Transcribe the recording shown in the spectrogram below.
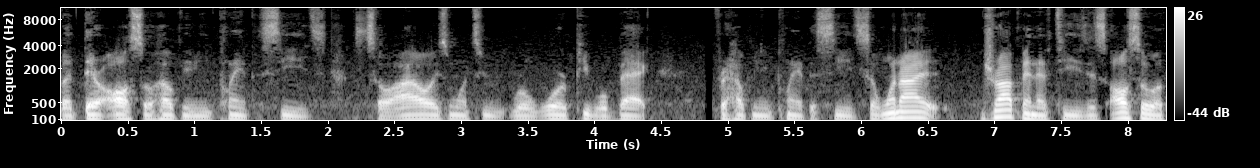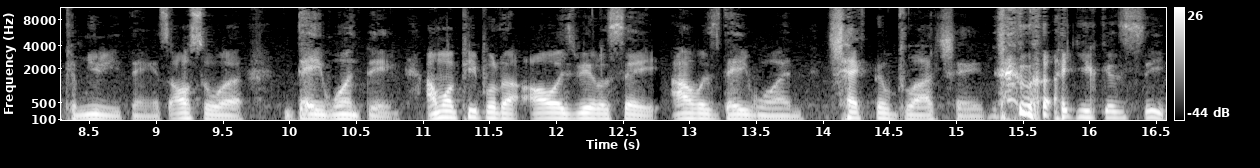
but they're also helping me plant the seeds. So I always want to reward people back for helping me plant the seeds. So when I drop NFTs, it's also a community thing. It's also a day one thing. I want people to always be able to say, I was day one, check the blockchain. like you can see,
